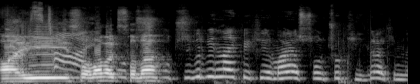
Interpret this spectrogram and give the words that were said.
Ay first time. sola bak sola. 30 31 bin like bekliyorum. Aynen sol çok iyi. Dur bakayım.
